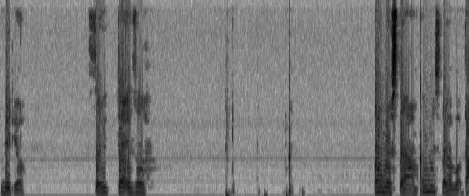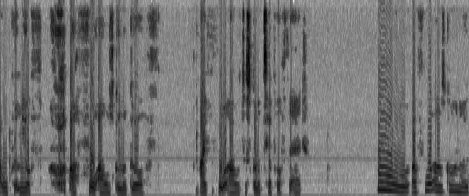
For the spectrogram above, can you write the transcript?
video. So that is a almost there. I'm almost there but that will put me off. I thought I was gonna go off. I thought I was just gonna tip off the edge Oh, I thought I was gonna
